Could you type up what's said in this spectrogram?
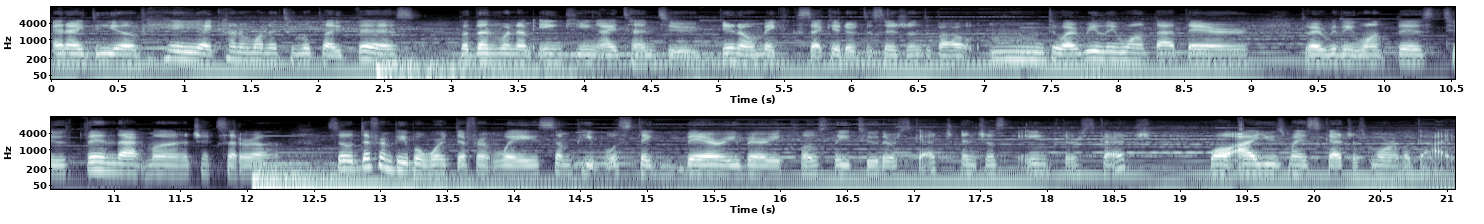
an idea of, hey, I kind of want it to look like this, but then when I'm inking, I tend to, you know, make executive decisions about, mm, do I really want that there? Do I really want this to thin that much, etc. So different people work different ways. Some people stick very, very closely to their sketch and just ink their sketch, while I use my sketch as more of a guide.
